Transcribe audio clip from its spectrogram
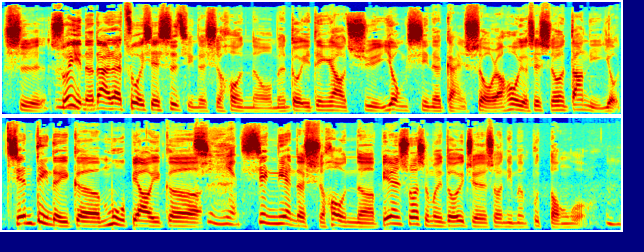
是，所以呢，大家在做一些事情的时候呢，我们都一定要去用心的感受。然后有些时候，当你有坚定的一个目标、一个信念信念的时候呢，别人说什么你都会觉得说你们不懂我。嗯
